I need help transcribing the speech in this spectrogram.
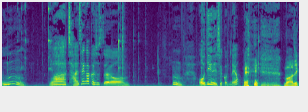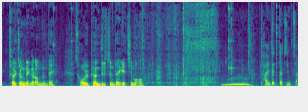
음, 와, 잘 생각하셨어요. 음, 어디에 내실 건데요? 뭐 아직 결정된 건 없는데 서울 변두리쯤 되겠지 뭐. 음, 잘 됐다, 진짜.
